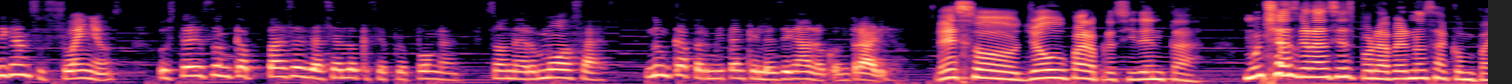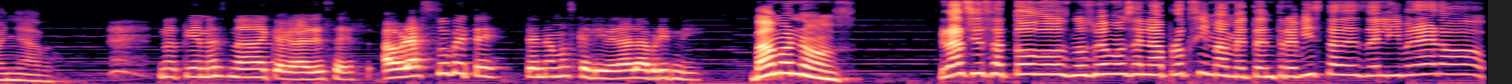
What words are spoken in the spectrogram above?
Sigan sus sueños. Ustedes son capaces de hacer lo que se propongan. Son hermosas. Nunca permitan que les digan lo contrario. Eso, Joe para presidenta. Muchas gracias por habernos acompañado. No tienes nada que agradecer. Ahora súbete. Tenemos que liberar a Britney. ¡Vámonos! Gracias a todos. Nos vemos en la próxima meta entrevista desde el librero.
